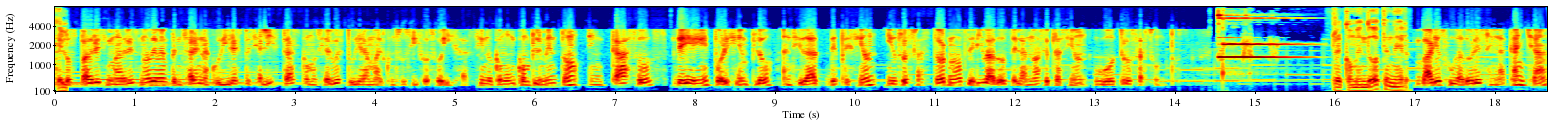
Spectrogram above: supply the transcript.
que los padres y madres no deben pensar en acudir a especialistas como si algo estuviera mal con sus hijos o hijas, sino como un complemento en casos de, por ejemplo, ansiedad, depresión y otros trastornos derivados de la no aceptación u otros asuntos. Recomendó tener varios jugadores en la cancha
